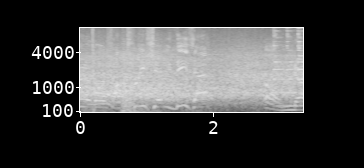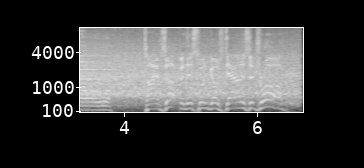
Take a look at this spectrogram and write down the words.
Universe appreciating these at... Oh, no. Time's up, and this one goes down as a draw.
